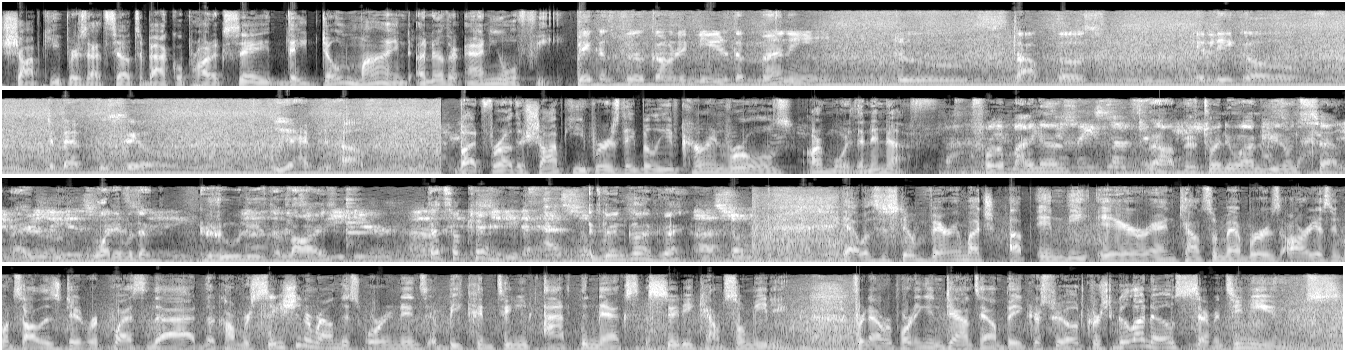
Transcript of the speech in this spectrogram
Shopkeepers that sell tobacco products say they don't mind another annual fee. Bakersfield County needs the money to stop those illegal tobacco sales. We are happy to help. But for other shopkeepers, they believe current rules are more than enough. For the minors, uh, below 21, we don't sell, right? Whatever the rule is, the law is, that's okay. It's going good, right? Yeah, well, this is still very much up in the air, and council members Arias and Gonzales did request that the conversation around this ordinance be continued at the next city council meeting. For now, reporting in downtown Bakersfield, Christian Galano, 17 News.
